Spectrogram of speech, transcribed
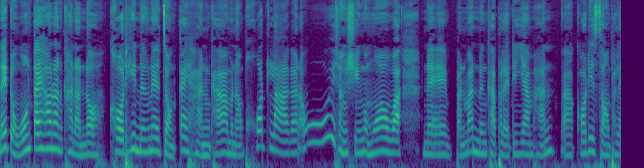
ในตรงวงใต้เฮานั่นขนาดเนาะข้อที่1เนี่ยจ่องใกล้หันค่ะมันนังพดลากันโอ้ ยชังชิงผมว่าว่าในปันมา1ค่ะภรรยายามหันอ่าข้อที่2ภรร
